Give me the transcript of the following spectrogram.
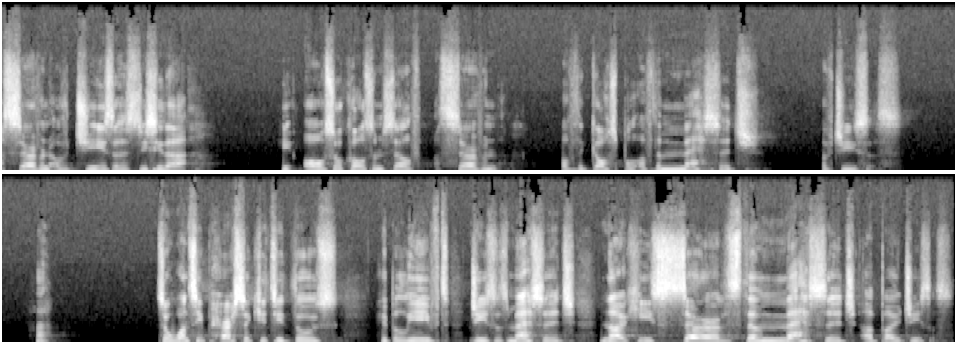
a servant of Jesus. Do you see that? He also calls himself a servant of the gospel, of the message of Jesus. Huh. So once he persecuted those who believed Jesus' message, now he serves the message about Jesus.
